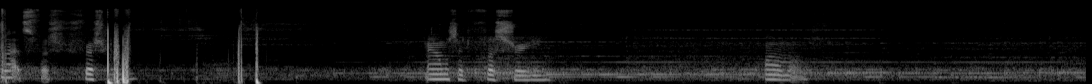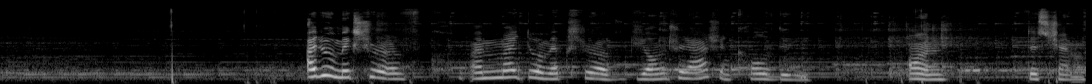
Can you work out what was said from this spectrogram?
That's frustrating. I almost said frustrating. Almost. I do a mixture of. I might do a mixture of John Trash and Call of Duty on this channel.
